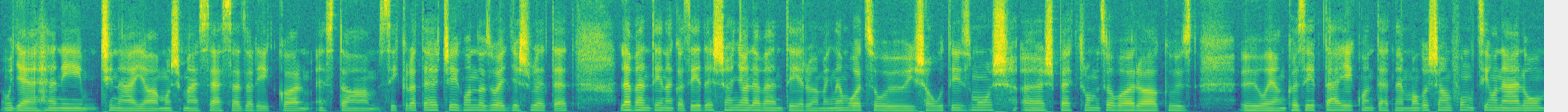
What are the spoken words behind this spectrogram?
Ugye Heni csinálja most már száz százalékkal ezt a Szikra Tehetséggondozó Egyesületet. Leventének az édesanyja, Leventéről meg nem volt szó, ő is autizmus spektrumzavarral küzd, ő olyan középtájékon, tehát nem magasan funkcionáló,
